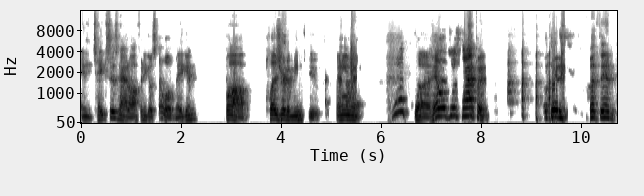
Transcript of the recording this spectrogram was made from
And he takes his hat off and he goes, Hello, Megan. Bob, pleasure to meet you. And I went, What the hell just happened? But then but then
